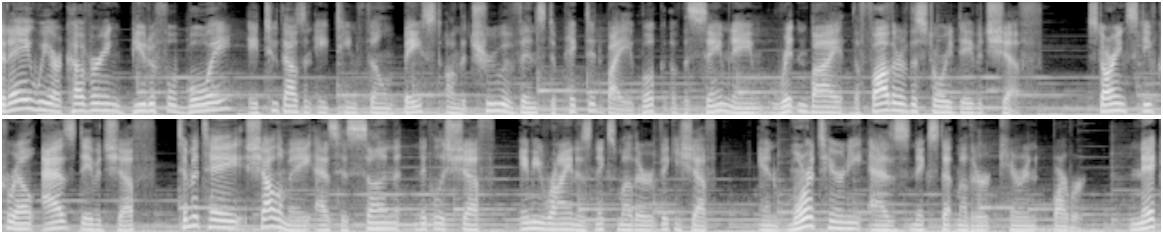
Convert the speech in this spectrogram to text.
Today, we are covering Beautiful Boy, a 2018 film based on the true events depicted by a book of the same name written by the father of the story, David Sheff. Starring Steve Carell as David Sheff, Timothée Chalamet as his son, Nicholas Sheff, Amy Ryan as Nick's mother, Vicky Sheff, and Maura Tierney as Nick's stepmother, Karen Barber. Nick,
